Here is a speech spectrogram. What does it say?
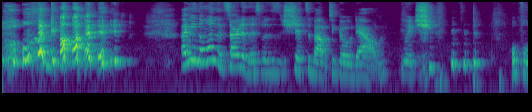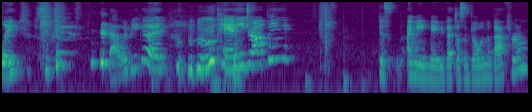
Oh my god. I mean, the one that started this was shit's about to go down, which Hopefully. that would be good. Panty dropping. Does I mean maybe that doesn't go in the bathroom?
